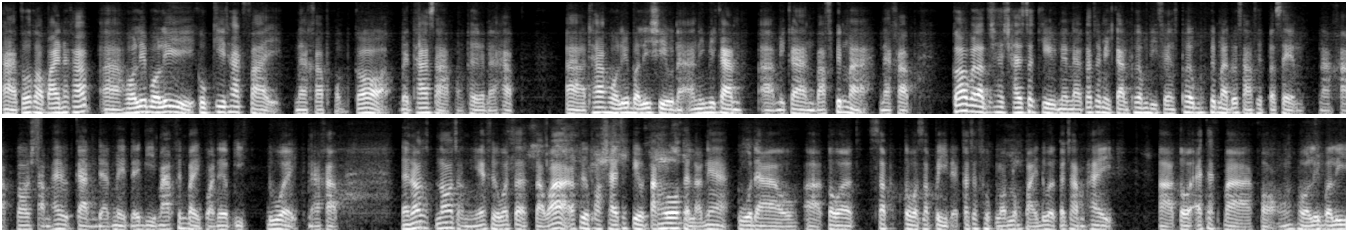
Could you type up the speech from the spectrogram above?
อ่าตัวต่อไปนะครับอ่า Holy Bolly Cookie ธาตุไฟนะครับผมก็เป็นท่าสามของเธอนะครับอ่าถ้า Holy Bolly Shield นะอันนี้มีการอ่ามีการบัฟขึ้นมานะครับก็เวลาจะใช้ใช้สกิลเนี่ยนะก็จะมีการเพิ่ม defense เพิ่มขึ้นมาด้วย 30%นะครับก็ทำให้การ damage ได้ดีมากขึ้นไปกว่าเดิมอีกด้วยนะครับ และนอกนอกจากนี้ก็คือว่าแต่แต่ว่าก็คือพอใช้สกิลตั้งโลเสร็จแล้วเนี่ยคูดาวอ่าตัวตัวสปีดเนี่ยก็จะถูกลดลงไปด้วยก็ทำให้อ่าตัว attack bar ของ Holy Berry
